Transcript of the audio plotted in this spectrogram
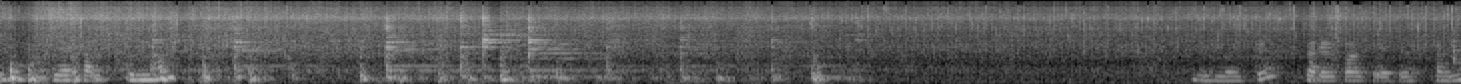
ఇది మంచిగా కలుపుకుందాం. ఇందులోకి కరివేపాకు వేసేస్తాను.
